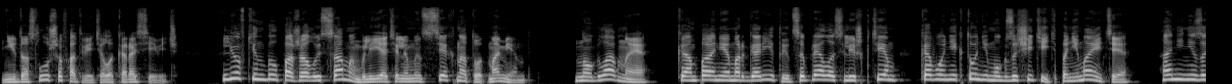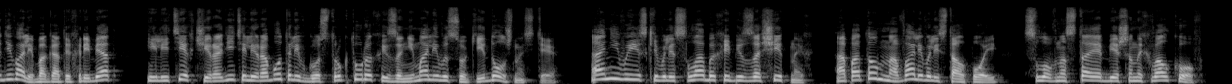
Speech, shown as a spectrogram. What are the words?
не дослушав, ответила Карасевич — Левкин был, пожалуй, самым влиятельным из всех на тот момент. Но главное, компания Маргариты цеплялась лишь к тем, кого никто не мог защитить, понимаете? Они не задевали богатых ребят или тех, чьи родители работали в госструктурах и занимали высокие должности. Они выискивали слабых и беззащитных, а потом наваливались толпой, словно стая бешеных волков,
